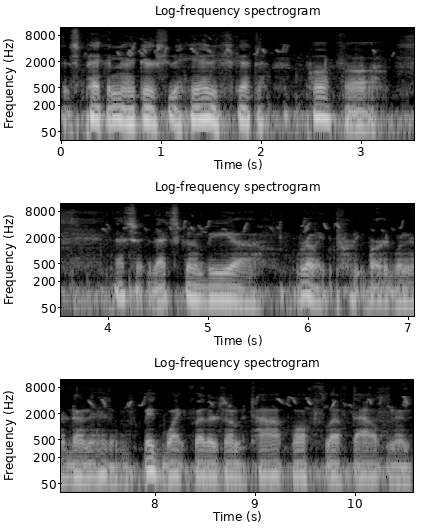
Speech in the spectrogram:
that's pecking right there. See the head? It's got the puff. Uh, that's that's going to be a really pretty bird when they're done. It has big white feathers on the top, all fluffed out, and then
